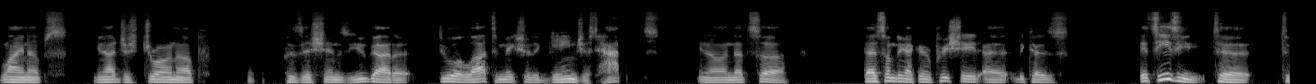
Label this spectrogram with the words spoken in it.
lineups. You're not just drawing up positions. You gotta do a lot to make sure the game just happens. You know, and that's uh that's something I can appreciate uh, because it's easy to to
